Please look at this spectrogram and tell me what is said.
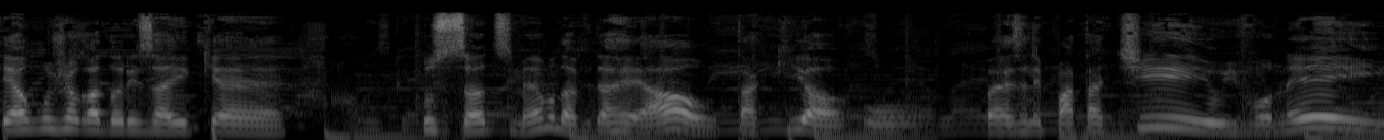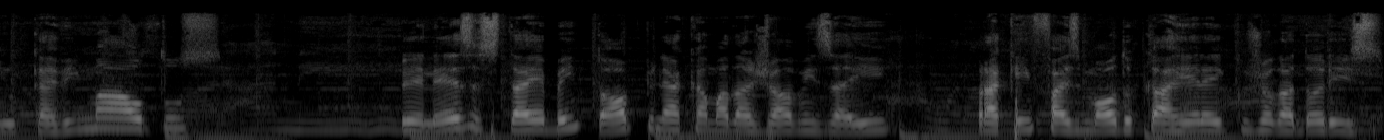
Tem alguns jogadores aí que é do Santos mesmo, da vida real. Tá aqui, ó, o Wesley Patati, o Ivonei, o Kevin Maltos. Beleza, esse daí é bem top, né? A camada jovens aí, pra quem faz modo carreira aí com jogadores,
